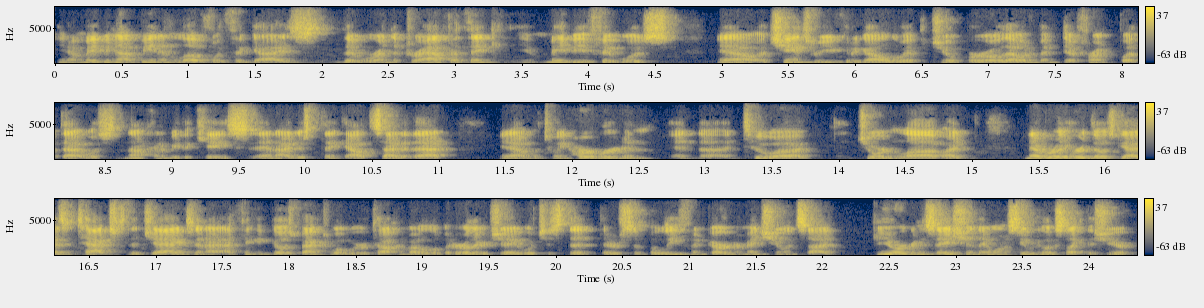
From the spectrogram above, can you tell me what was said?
you know maybe not being in love with the guys that were in the draft. I think maybe if it was you know a chance where you could have got all the way up to Joe Burrow, that would have been different, but that was not going to be the case. And I just think outside of that, you know, between Herbert and and, uh, and Tua, Jordan Love, I never really heard those guys attached to the Jags. And I, I, think it goes back to what we were talking about a little bit earlier, Jay, which is that there's a belief in Gardner Minshew inside the organization. They want to see what he looks like this year.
